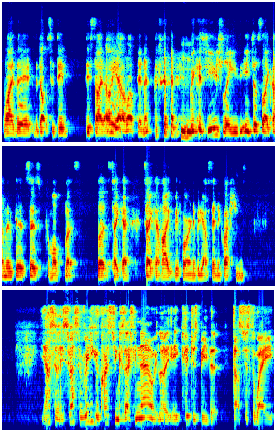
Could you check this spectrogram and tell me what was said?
why the the doctor did decide. Oh yeah, I'll have dinner, mm-hmm. because usually he just like kind of gets, says, "Come on, let's let's take a take a hike before anybody asks any questions." Yeah, so that's a really good question because actually now like, it could just be that that's just the way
